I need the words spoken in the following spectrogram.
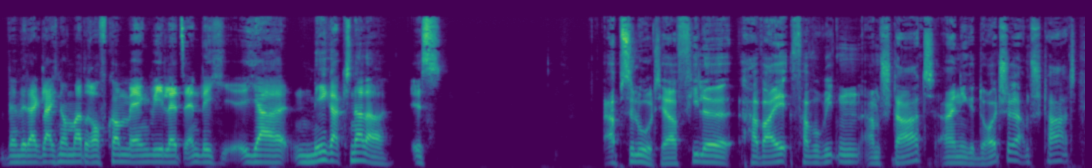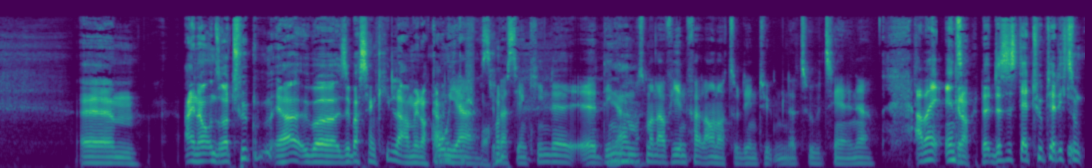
wenn wir da gleich nochmal drauf kommen, irgendwie letztendlich ja ein mega Knaller ist. Absolut, ja, viele Hawaii-Favoriten am Start, einige Deutsche am Start. Ähm, einer unserer Typen. Ja, über Sebastian Kienle haben wir noch gar oh, nicht ja, gesprochen. Sebastian Kienle, äh, den ja. muss man auf jeden Fall auch noch zu den Typen dazu zählen, ja. Aber genau, das ist der Typ, der dich zum,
